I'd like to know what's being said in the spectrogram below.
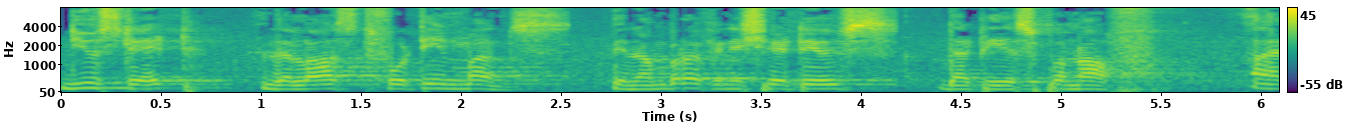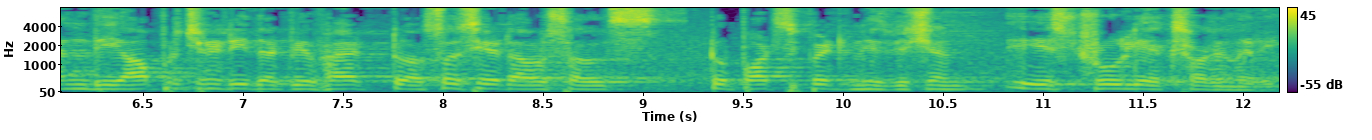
New state in the last 14 months the number of initiatives that he has spun off and the opportunity that we've had to associate ourselves to participate in his vision is truly extraordinary.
